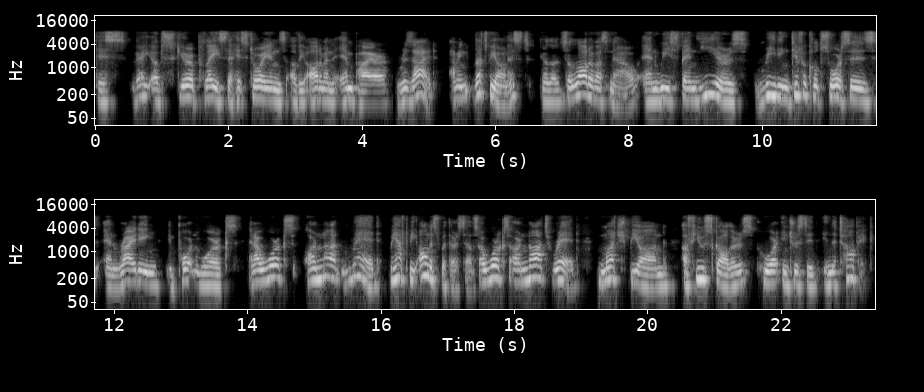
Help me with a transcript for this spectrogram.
this very obscure place that historians of the Ottoman Empire reside. I mean, let's be honest, you know, there's a lot of us now, and we spend years reading difficult sources and writing important works, and our works are not read. We have to be honest with ourselves. Our works are not read much beyond a few scholars who are interested in the topic.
